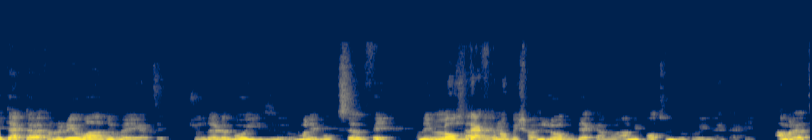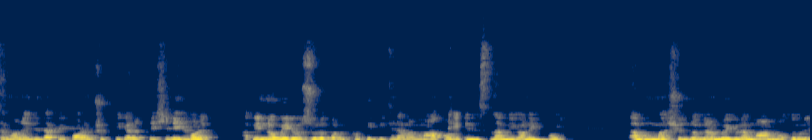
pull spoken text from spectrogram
এটা একটা এখন রেওয়াজও হয়ে গেছে। সুন্দর একটা বই মানে বুক সেলফে অনেক লোক দেখানো বিষয়। লোক দেখানো আমি পছন্দ করি না এটাকে। আমার কাছে মনে হয় যদি আপনি পড়েন সত্যিকার সেটাই। পড়েন। আপনি নবীর রসুল ক্ষতির পিছনে আমার মা পড়তেন ইসলামিক অনেক বই। আমার মা সুন্দর করে বইগুলো মার মতো করে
